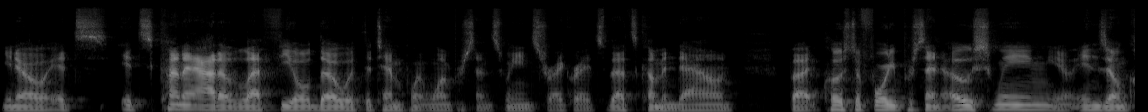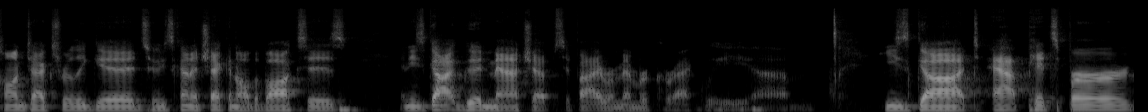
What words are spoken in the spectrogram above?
You know, it's it's kind of out of left field though with the 10.1% swinging strike rate. So that's coming down, but close to 40% O swing. You know, in zone contact's really good. So he's kind of checking all the boxes, and he's got good matchups if I remember correctly. Um, he's got at Pittsburgh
